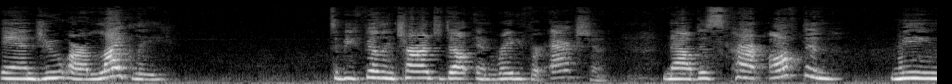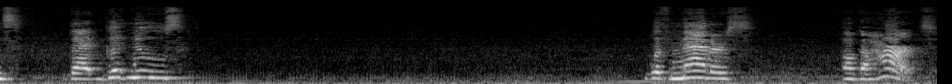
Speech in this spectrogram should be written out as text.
And you are likely to be feeling charged up and ready for action. Now, this card often means that good news with matters of the heart,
